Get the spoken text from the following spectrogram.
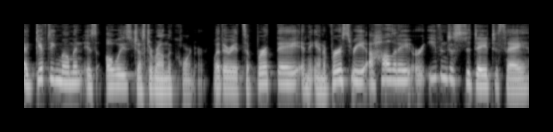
A gifting moment is always just around the corner, whether it's a birthday, an anniversary, a holiday, or even just a day to say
